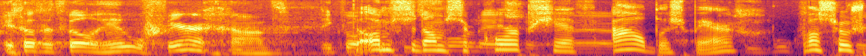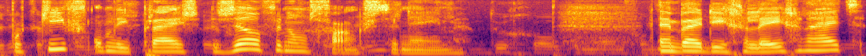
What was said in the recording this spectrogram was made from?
is dat het wel heel ver gaat. Ik wil de Amsterdamse korpschef Aalbersberg was zo sportief... om die prijs zelf in ontvangst te nemen. En bij die gelegenheid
